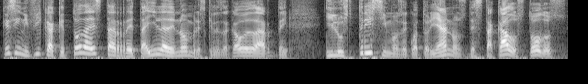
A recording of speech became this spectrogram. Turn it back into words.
¿qué significa? Que toda esta retaíla de nombres que les acabo de dar, de ilustrísimos ecuatorianos, destacados todos,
